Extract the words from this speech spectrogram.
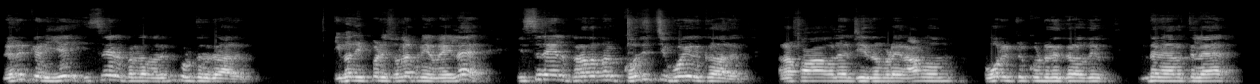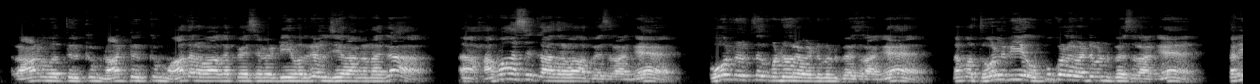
நெருக்கடியை இஸ்ரேல் பிரதமருக்கு கொடுத்திருக்கிறார். இவர் இப்படி சொல்லக்கூடிய நிலையில இஸ்ரேல் பிரதமர் கொதிச்சு போயிருக்கிறாரு ரஃபா வளர்ச்சி நம்முடைய ராணுவம் போரிட்டுக் கொண்டிருக்கிறது. இந்த நேரத்துல ராணுவத்திற்கும் நாட்டிற்கும் ஆதரவாக பேச வேண்டியவர்கள் என்ன செய்யறாங்கன்னாக்கா ஹமாஸுக்கு ஆதரவாக பேசுறாங்க. போர் நிறுத்தம் கொண்டு வர வேண்டும் என்று பேசுறாங்க. நம்ம தோல்வியை ஒப்புக்கொள்ள வேண்டும் என்று பேசுறாங்க. தனி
